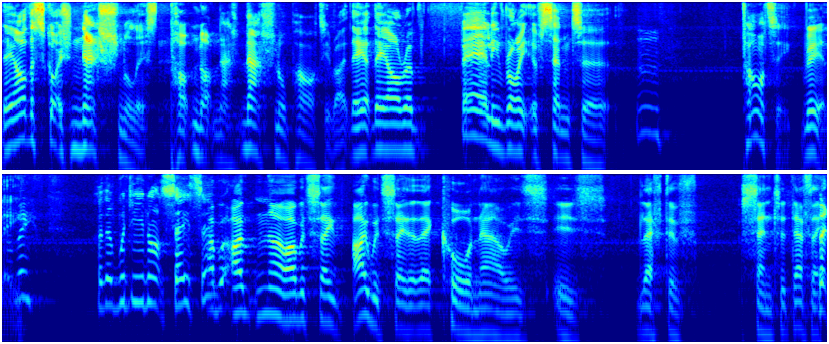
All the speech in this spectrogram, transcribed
They are the Scottish nationalist, not na- national party, right? They, they are a fairly right of centre party, really. Would you not say so? I I- no, I would say I would say that their core now is is left of centre, definitely.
